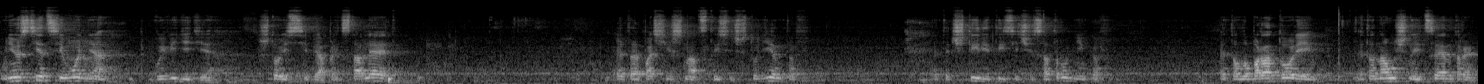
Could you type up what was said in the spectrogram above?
Университет сегодня, вы видите, что из себя представляет. Это почти 16 тысяч студентов, это 4 тысячи сотрудников, это лаборатории, это научные центры.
